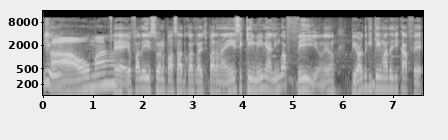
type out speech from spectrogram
E Calma. É, eu falei isso ano passado com o Atlético Paranaense, queimei minha língua feio, viu? pior do que queimada de café.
